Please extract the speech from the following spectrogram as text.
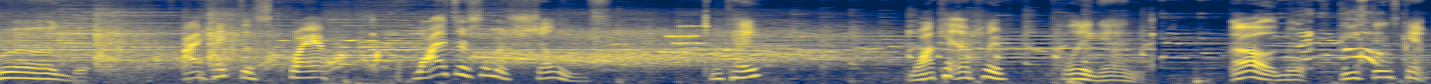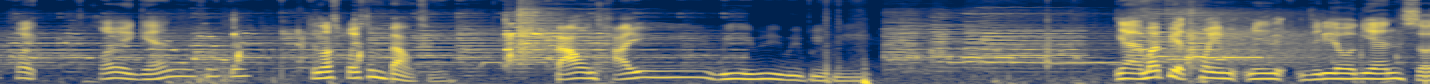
Bruh, I hate this crap. Why is there so much shellies? Okay? Why can't I play play again? Oh no, these things can't play play again or something? Then let's play some bounty. Bounty wee wee wee wee wee. Yeah, it might be a 20 minute video again, so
